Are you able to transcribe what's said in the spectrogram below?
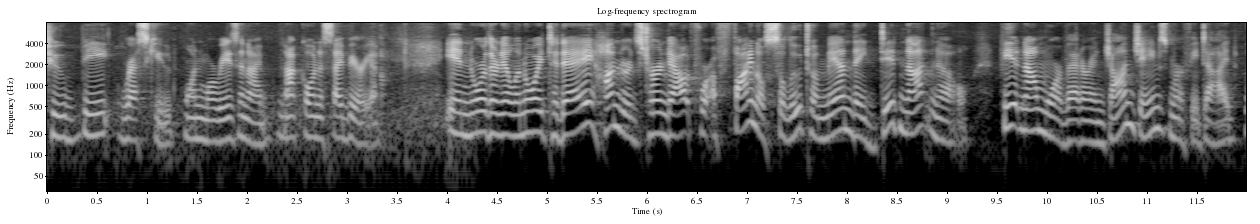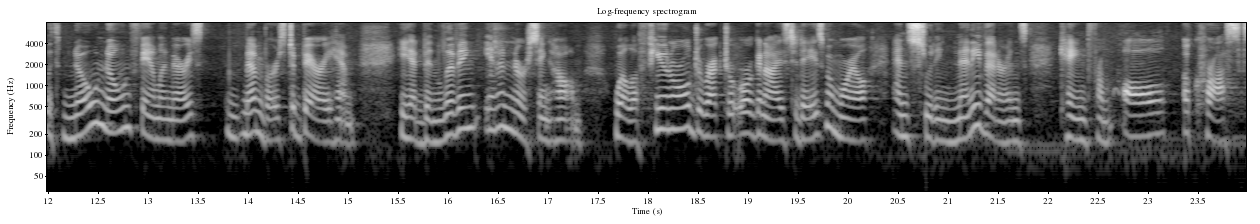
to be rescued. One more reason I'm not going to Siberia. In northern Illinois today, hundreds turned out for a final salute to a man they did not know. Vietnam War veteran John James Murphy died with no known family members to bury him. He had been living in a nursing home. Well, a funeral director organized today's memorial and saluting many veterans came from all across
